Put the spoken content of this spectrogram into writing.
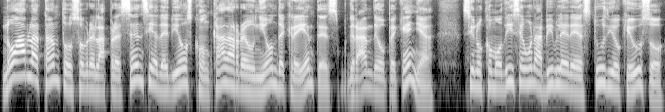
no habla tanto sobre la presencia de Dios con cada reunión de creyentes, grande o pequeña, sino como dice una Biblia de estudio que uso,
